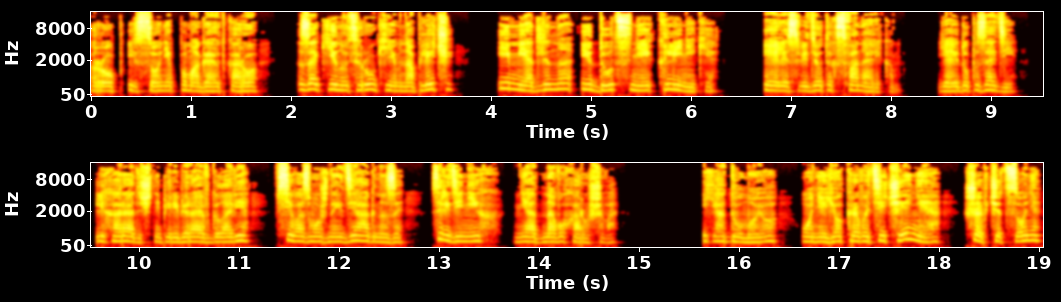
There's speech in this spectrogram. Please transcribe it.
Роб и Соня помогают Каро закинуть руки им на плечи и медленно идут с ней к клинике. Элис ведет их с фонариком. Я иду позади, лихорадочно перебирая в голове все возможные диагнозы, среди них ни одного хорошего. «Я думаю, у нее кровотечение», — шепчет Соня,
